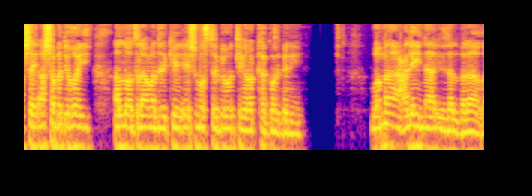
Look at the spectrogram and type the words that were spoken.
আশায় আশাবাদী হই, আল্লাহ তালা আমাদেরকে এই সমস্ত বিপদ থেকে রক্ষা করবেনই। ওয়ামা আলাইনা ইল্লাল বালাগ।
